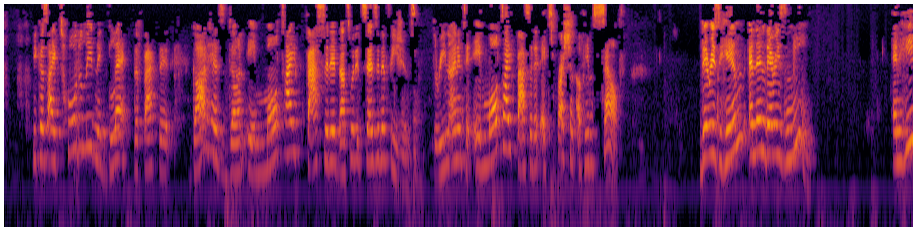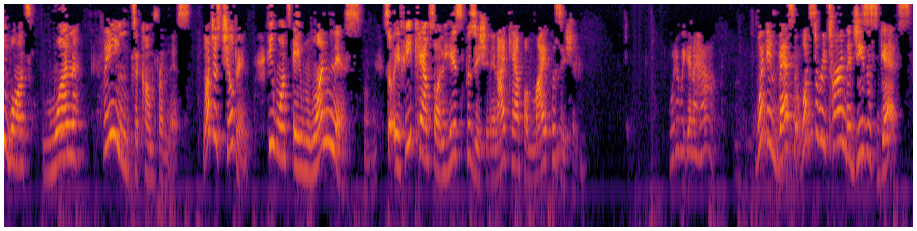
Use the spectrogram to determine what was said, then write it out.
because I totally neglect the fact that God has done a multifaceted, that's what it says in Ephesians 3, 9, and 10, a multifaceted expression of Himself. There is Him and then there is me. And He wants one thing to come from this. Not just children. He wants a oneness. Mm-hmm. So if he camps on his position and I camp on my position, what are we going to have? What investment? What's the return that Jesus gets?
